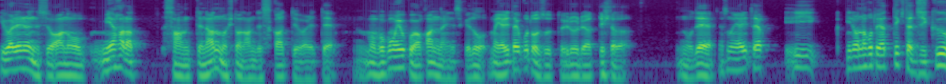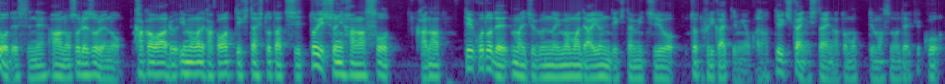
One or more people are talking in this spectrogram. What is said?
言われるんですよ。あの、宮原さんって何の人なんですかって言われて、まあ僕もよくわかんないんですけど、まあやりたいことをずっといろいろやってきたので、そのやりたい、いろんなことをやってきた軸をですね、あの、それぞれの関わる、今まで関わってきた人たちと一緒に話そうかなっっていうことで、まあ自分の今まで歩んできた道をちょっと振り返ってみようかなっていう機会にしたいなと思ってますので、結構、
